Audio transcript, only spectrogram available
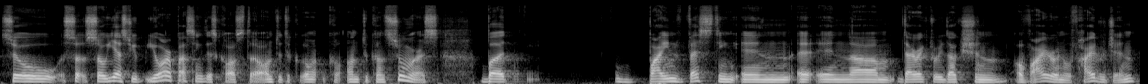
So, so, so yes, you, you are passing this cost onto the, onto consumers, but by investing in in um, direct reduction of iron with hydrogen,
